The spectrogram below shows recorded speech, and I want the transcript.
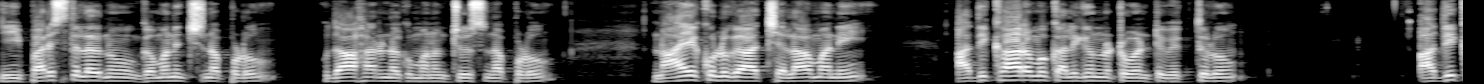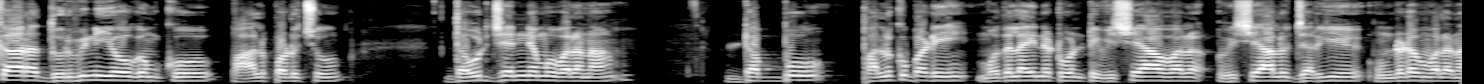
ఈ పరిస్థితులను గమనించినప్పుడు ఉదాహరణకు మనం చూసినప్పుడు నాయకులుగా చెలామణి అధికారము కలిగి ఉన్నటువంటి వ్యక్తులు అధికార దుర్వినియోగంకు పాల్పడుచు దౌర్జన్యము వలన డబ్బు పలుకుబడి మొదలైనటువంటి విషయాల విషయాలు జరిగి ఉండడం వలన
